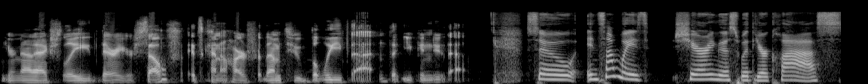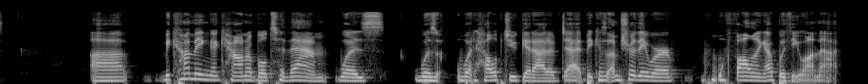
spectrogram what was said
you're not actually there yourself, it's kind of hard for them to believe that that you can do that. So in some ways, sharing this with your class uh, becoming accountable to them was was what helped you get out of debt because I'm sure they were following up with you on that.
